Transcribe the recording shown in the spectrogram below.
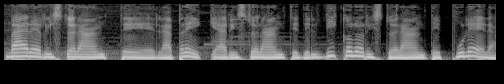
bar e ristorante La Precchia, ristorante del Vicolo, ristorante Pulera,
